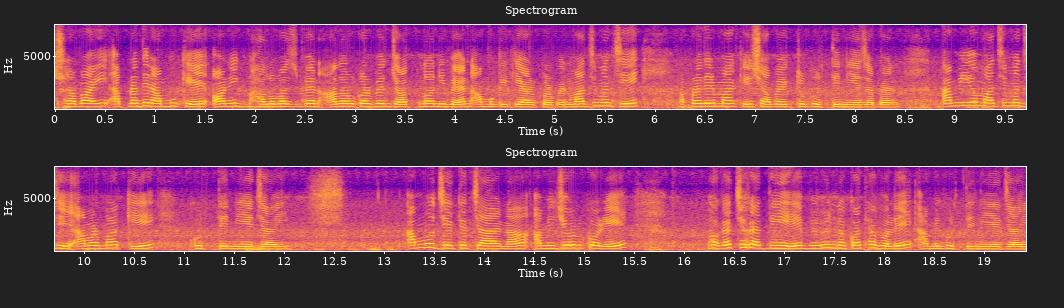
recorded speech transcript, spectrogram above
সবাই আপনাদের আম্মুকে অনেক ভালোবাসবেন, আদর করবেন, যত্ন নেবেন, আম্মুকে কেয়ার করবেন। মাঝে মাঝে আপনাদের মাকে সবাই একটু ঘুরতে নিয়ে যাবেন। আমিও মাঝে মাঝে আমার মাকে ঘুরতে নিয়ে যাই। আম্মু যেতে চায় না, আমি জোর করে ভগাচোগা দিয়ে বিভিন্ন কথা বলে আমি ঘুরতে নিয়ে যাই।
